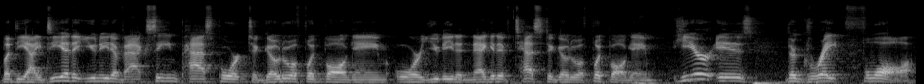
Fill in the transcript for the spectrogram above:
But the idea that you need a vaccine passport to go to a football game or you need a negative test to go to a football game, here is the great flaw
